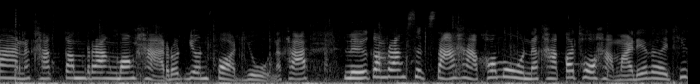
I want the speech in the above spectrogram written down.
การนะคะกำลังมองหารถยนต์ฟอร์ดอยู่นะคะ หรือกำลังศึกษาหาข้อมูลนะคะ ก็โทรหามาได้เลยที่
